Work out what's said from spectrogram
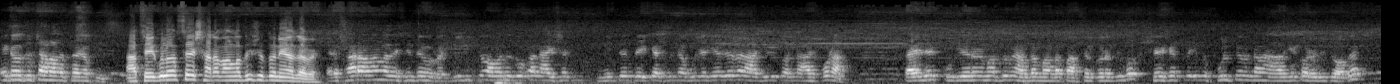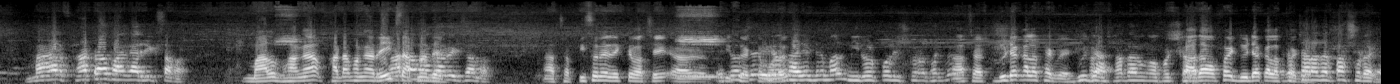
এটা হচ্ছে চার হাজার টাকা পিস আচ্ছা এগুলো হচ্ছে সারা বাংলাদেশে তো নেওয়া যাবে? এটা সারা বাংলাদেশ নিতে পারবেন যদি কেউ আমাদের দোকানে আইসা নিতে দেখে শুনে বুঝে নিয়ে যাবেন আর যদি কোনো আসব না তাইলে কুরিয়ারের মাধ্যমে আমরা মালটা পার্সেল করে দিব। সেই ক্ষেত্রে কিন্তু ফুল পেমেন্ট আগে করে দিতে হবে। মাল ফাটা ভাঙার রিক্স আমার। মাল ভাঙা ফাটা ভাঙা রিক্স আপনাদের। আচ্ছা পিছনে দেখতে পাচ্ছি কিছু একটা মডেল থাইল্যান্ডের মাল মিরর পলিশ করা থাকবে। আচ্ছা দুইটা কালার থাকবে? দুইটা সাদা এবং অফার সাদা অফ হোয়াইট দুইটা কালার থাকবে। চার হাজার পাঁচশো টাকা।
